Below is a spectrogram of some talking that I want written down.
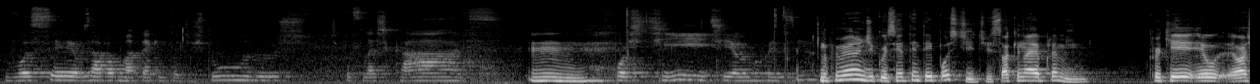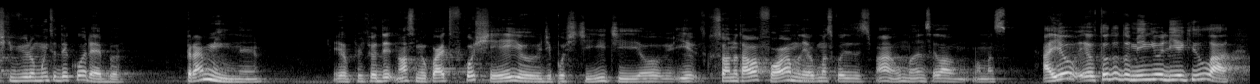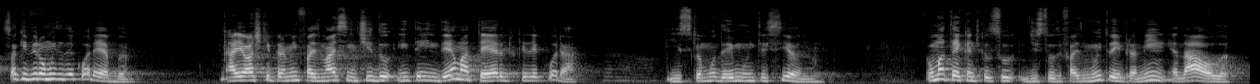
Você usava alguma técnica de estudos, tipo flashcards, hum. post-it, alguma coisa assim? No primeiro ano de cursinho eu tentei post-it, só que não era pra mim. Porque eu, eu acho que virou muito decoreba. Pra mim, né? Eu, porque eu de... Nossa, meu quarto ficou cheio de post-it, eu, e só anotava fórmula e algumas coisas, tipo, ah, humano, sei lá, umas... Aí eu, eu todo domingo eu lia aquilo lá, só que virou muito decoreba. Aí eu acho que para mim faz mais sentido entender a matéria do que decorar. Isso que eu mudei muito esse ano. Uma técnica de estudo que faz muito bem para mim é dar aula.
